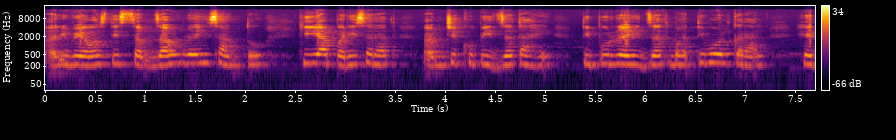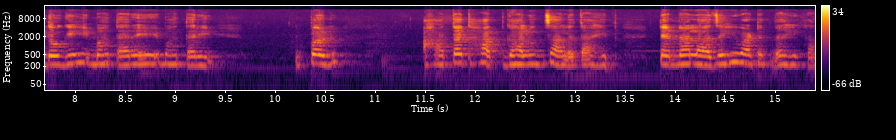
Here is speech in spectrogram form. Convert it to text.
आणि व्यवस्थित समजावूनही सांगतो की या परिसरात आमची खूप इज्जत आहे. ती पूर्ण इज्जत मातीमोल कराल. हे दोघेही म्हातारे म्हातारी पण हातात हात घालून चालत आहेत. त्यांना लाजही वाटत नाही का?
